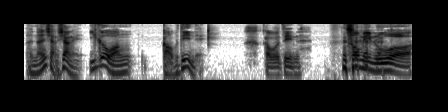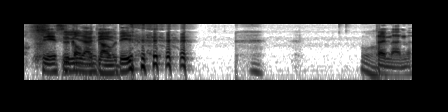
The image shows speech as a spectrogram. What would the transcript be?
很难想象诶，一个王搞不定诶，搞不定，聪明如我也是搞不定，依然搞不定，哇，太难了，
